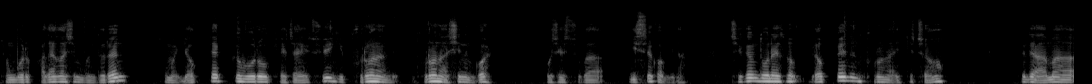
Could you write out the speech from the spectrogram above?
정보를 받아가신 분들은 정말 역대급으로 계좌의 수익이 불어나, 불어나시는 걸 보실 수가 있을 겁니다. 지금 돈에서 몇 배는 불어나 있겠죠. 근데 아마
